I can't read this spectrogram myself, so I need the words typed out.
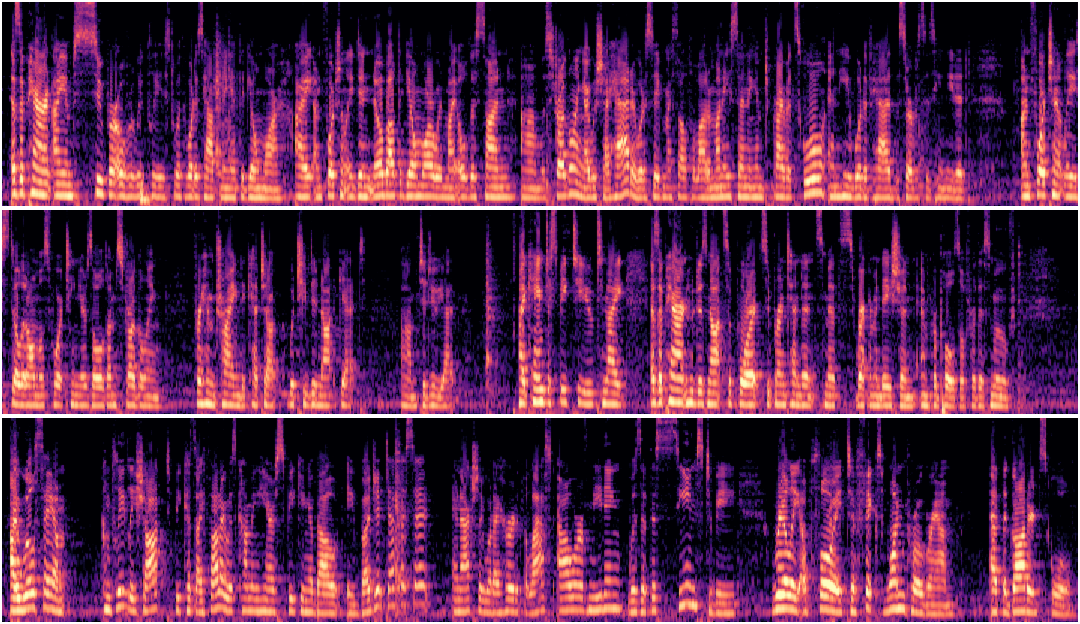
As a parent, I am super overly pleased with what is happening at the Gilmore. I unfortunately didn't know about the Gilmore when my oldest son um, was struggling. I wish I had. I would have saved myself a lot of money sending him to private school, and he would have had the services he needed. Unfortunately, still at almost 14 years old, I'm struggling for him trying to catch up, which he did not get um, to do yet. I came to speak to you tonight as a parent who does not support Superintendent Smith's recommendation and proposal for this move. I will say I'm completely shocked because I thought I was coming here speaking about a budget deficit, and actually what I heard at the last hour of meeting was that this seems to be really a ploy to fix one program at the Goddard School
